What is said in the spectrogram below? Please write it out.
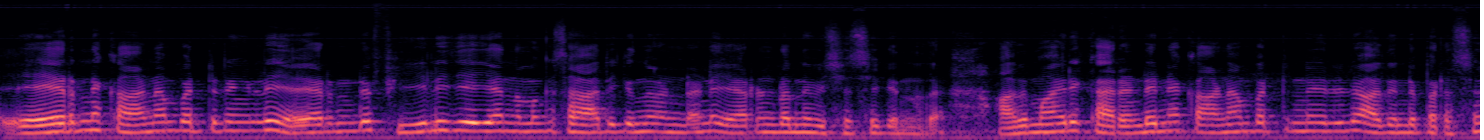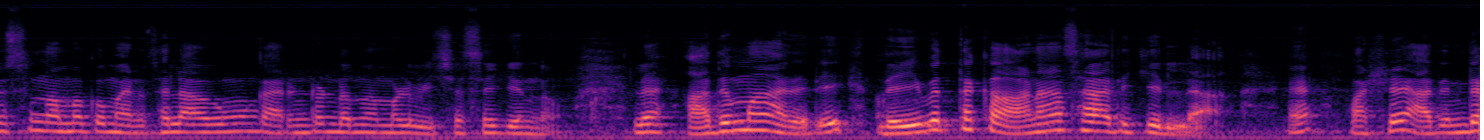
എയറിനെ കാണാൻ പറ്റില്ലെങ്കിൽ എയറിന്റെ ഫീൽ ചെയ്യാൻ നമുക്ക് സാധിക്കുന്നതുകൊണ്ടാണ് എയർ ഉണ്ടെന്ന് വിശ്വസിക്കുന്നത്. അതുമാതിരി കറണ്ടിനെ കാണാൻ പറ്റുന്നതിലും അതിന്റെ പ്രസൻസ് നമുക്ക് മനസ്സിലാകുമ്പോൾ കറണ്ട് ഉണ്ടെന്ന് നമ്മൾ വിശ്വസിക്കുന്നു. അല്ലേ? അതുമാതിരി ദൈവത്തെ കാണാൻ സാധിക്കില്ല പക്ഷേ അതിന്റെ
